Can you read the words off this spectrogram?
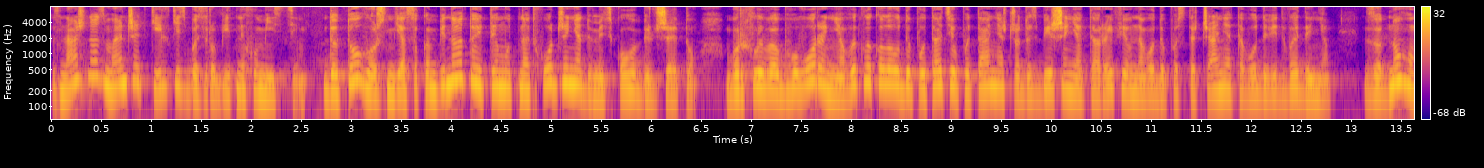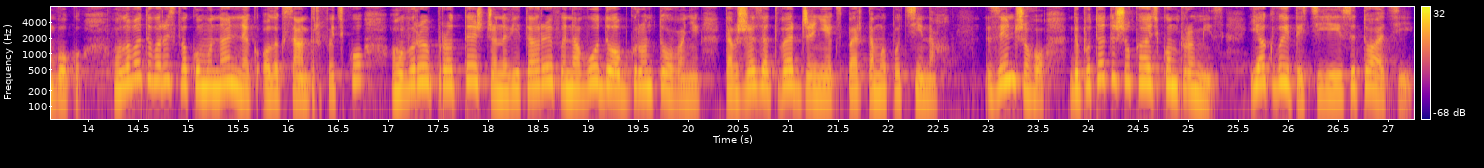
значно зменшать кількість безробітних у місті. До того ж, з м'ясокомбінату йтимуть надходження до міського бюджету. Бурхливе обговорення викликало у депутатів питання щодо збільшення тарифів на водопостачання та водовідведення. З одного боку, голова товариства комунальник Олександр Федько говорив про те, що нові тарифи на воду обґрунтовані та вже затверджені експертами по цінах. З іншого, депутати шукають компроміс, як вийти з цієї ситуації,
